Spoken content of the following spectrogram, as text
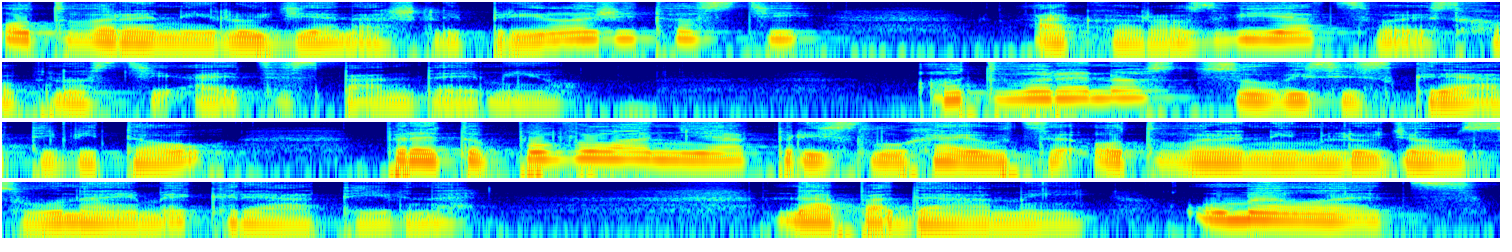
Otvorení ľudia našli príležitosti, ako rozvíjať svoje schopnosti aj cez pandémiu. Otvorenosť súvisí s kreativitou, preto povolania prislúchajúce otvoreným ľuďom sú najmä kreatívne. Napadá mi umelec,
